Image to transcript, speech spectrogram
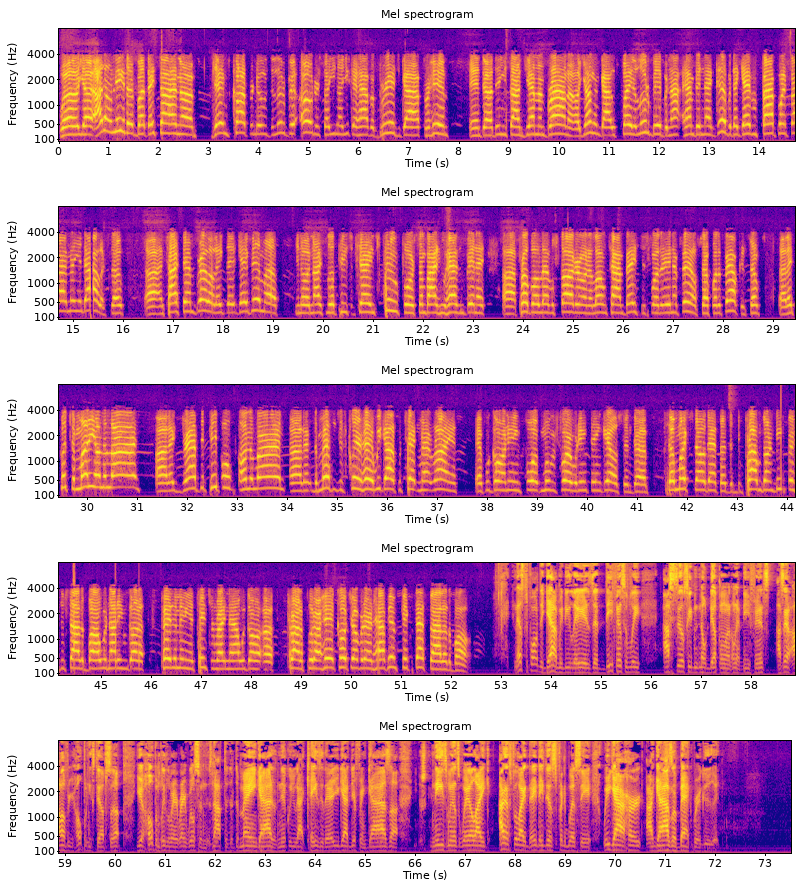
Well, yeah, I don't either. But they signed uh, James Carpenter, who's a little bit older, so you know you can have a bridge guy for him, and uh, then you sign Jamon Brown, a, a younger guy who's played a little bit but not haven't been that good. But they gave him five point five million dollars. So, uh, and Ty Sambrailo, they they gave him a you know a nice little piece of change too for somebody who hasn't been a uh, Pro Bowl level starter on a long time basis for the NFL. So for the Falcons, so uh, they put some money on the line. Uh, they drafted people on the line. Uh, the, the, message is clear. Hey, we got to protect Matt Ryan if we're going any for, moving forward with anything else. And uh, so much so that the, the, the, problems on the defensive side of the ball, we're not even going to pay them any attention right now. We're going to uh, try to put our head coach over there and have him fix that side of the ball. And that's the part that got me, D. is that defensively, I still see no depth on, on that defense. I Isaiah Oliver, you're hoping he steps up. You're hoping Blidi Wreh, Ray Wilson is not the, the, main guy, the nickel. You got Kazee there. You got different guys, uh, Neasman as well. Like, I just feel like they, they just pretty much said, we got hurt. Our guys are back. We're good.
